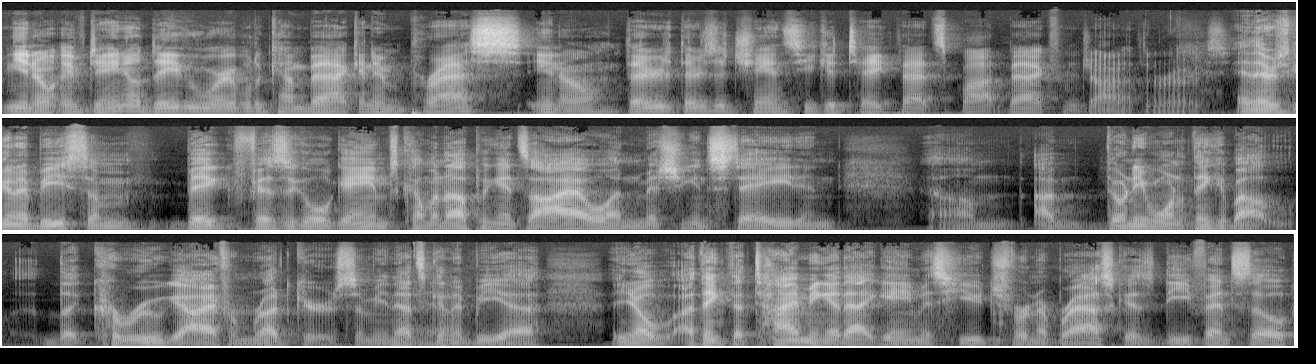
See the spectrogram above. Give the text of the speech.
you know, if Daniel Davie were able to come back and impress, you know, there there's a chance he could take that spot back from Jonathan Rose. And there's going to be some big physical games coming up against Iowa and Michigan State, and um, I don't even want to think about the Carroo guy from Rutgers. I mean, that's going to be a, you know, I think the timing of that game is huge for Nebraska's defense. Though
